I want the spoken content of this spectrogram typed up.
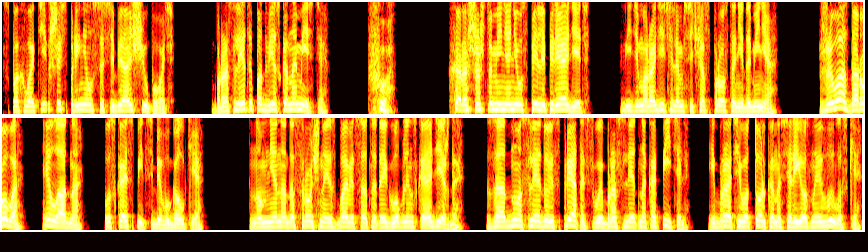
Спохватившись, принялся себя ощупывать. Браслет и подвеска на месте. Фу. Хорошо, что меня не успели переодеть. Видимо, родителям сейчас просто не до меня. Жива, здорова, и ладно, пускай спит себе в уголке. Но мне надо срочно избавиться от этой гоблинской одежды. Заодно следует спрятать свой браслет-накопитель и брать его только на серьезные вылазки.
